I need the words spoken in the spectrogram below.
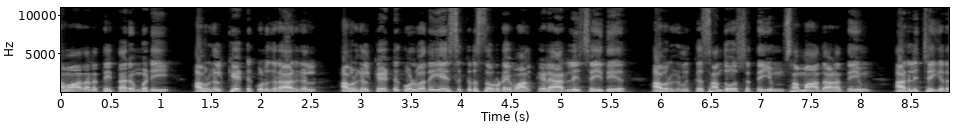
சமாதானத்தை தரும்படி அவர்கள் கேட்டுக்கொள்கிறார்கள். அவர்கள் கேட்டுக்கொள்வதை இயேசு கிறிஸ்துவருடைய வாழ்க்கையில அருளி செய்து அவர்களுக்கு சந்தோஷத்தையும் சமாதானத்தையும் அருளி செய்கிற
